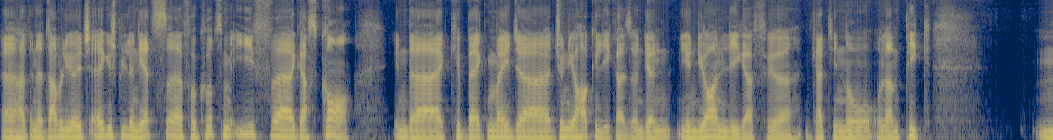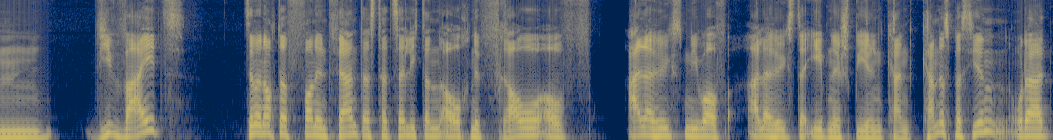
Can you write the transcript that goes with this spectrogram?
äh, hat in der WHL gespielt und jetzt äh, vor kurzem Yves äh, Gascon in der Quebec Major Junior Hockey League, also in der Juniorenliga für Gatineau Olympique. Hm, wie weit sind wir noch davon entfernt, dass tatsächlich dann auch eine Frau auf allerhöchstem Niveau, auf allerhöchster Ebene spielen kann? Kann das passieren oder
